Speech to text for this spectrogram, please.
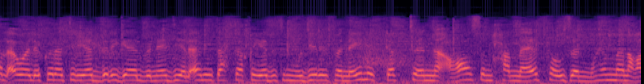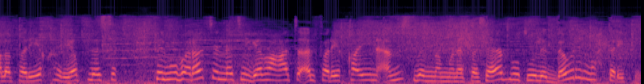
الفريق الأول لكرة اليد رجال بالنادي الأهلي تحت قيادة المدير الفني للكابتن عاصم حماد فوزا مهما على فريق هليوبلس في المباراة التي جمعت الفريقين أمس ضمن منافسات بطولة دوري المحترفين.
